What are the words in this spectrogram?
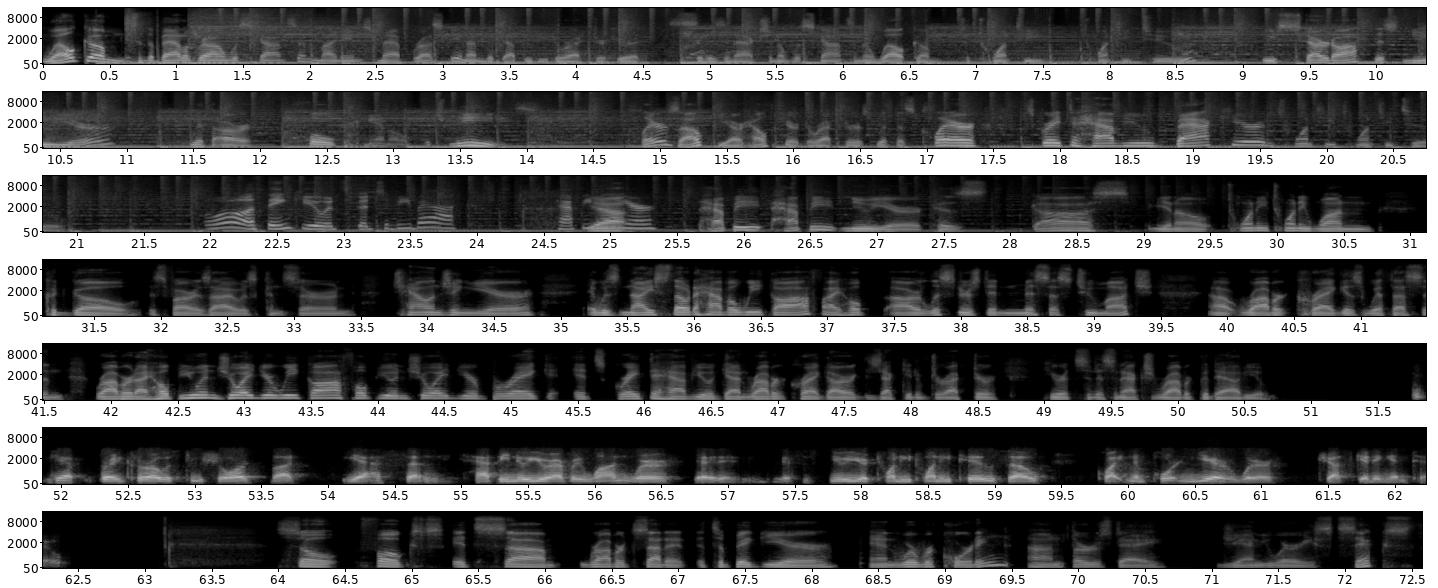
Welcome to the Battleground, Wisconsin. My name is Matt Brusky, and I'm the Deputy Director here at Citizen Action of Wisconsin. And welcome to 2022. We start off this new year with our full panel, which means Claire Zautke, our healthcare director, is with us. Claire, it's great to have you back here in 2022. Oh, thank you. It's good to be back. Happy Yeah. New Year. Happy Happy New Year, because gosh, you know, 2021 could go as far as I was concerned. Challenging year. It was nice though to have a week off. I hope our listeners didn't miss us too much. Uh, Robert Craig is with us, and Robert, I hope you enjoyed your week off. Hope you enjoyed your break. It's great to have you again, Robert Craig, our executive director here at Citizen Action. Robert, good to have you. Yep, break throw was too short, but yes, and happy New Year, everyone. We're uh, this is New Year 2022, so quite an important year we're just getting into. So, folks, it's um, Robert said it. It's a big year, and we're recording on Thursday, January 6th.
